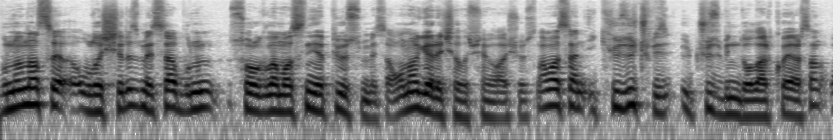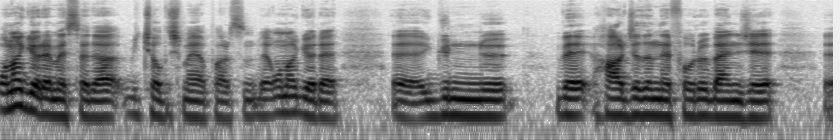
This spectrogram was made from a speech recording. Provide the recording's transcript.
bunu nasıl ulaşırız? Mesela bunun sorgulamasını yapıyorsun mesela. Ona göre çalışmaya başlıyorsun. Ama sen 200 bin- 300 bin dolar koyarsan ona göre mesela bir çalışma yaparsın ve ona göre e, gününü ve harcadığın eforu bence e,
